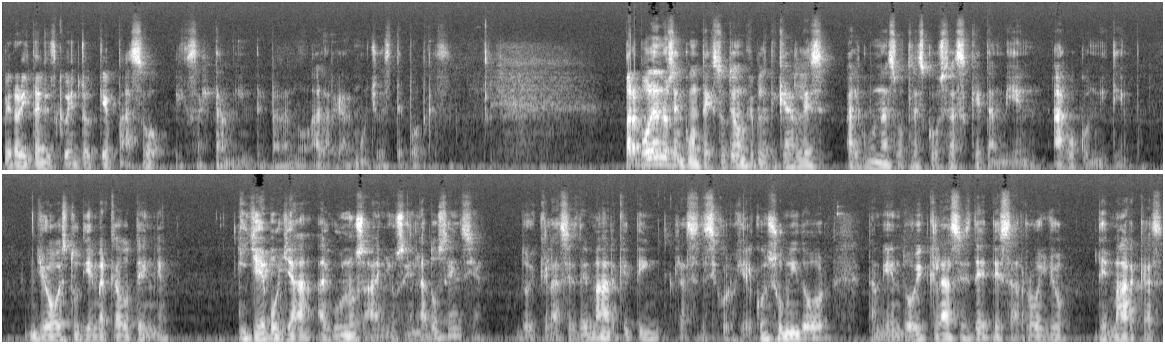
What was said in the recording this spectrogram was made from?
pero ahorita les cuento qué pasó exactamente para no alargar mucho este podcast. Para ponerlos en contexto, tengo que platicarles algunas otras cosas que también hago con mi tiempo. Yo estudié mercadotecnia y llevo ya algunos años en la docencia doy clases de marketing, clases de psicología del consumidor, también doy clases de desarrollo de marcas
